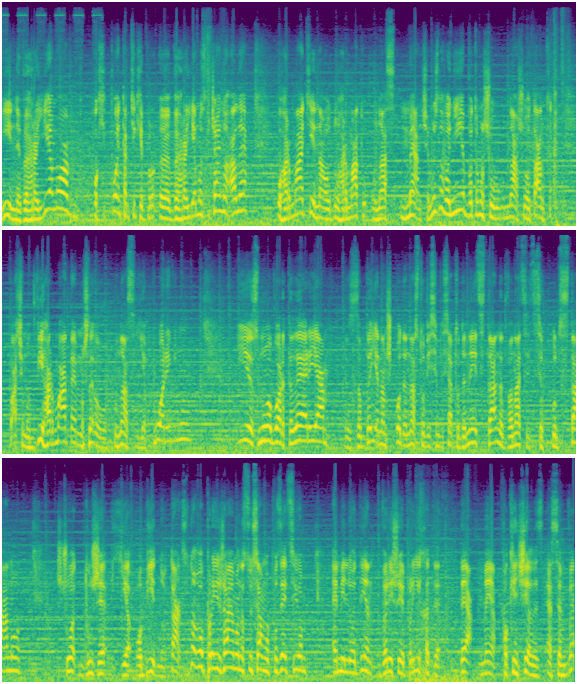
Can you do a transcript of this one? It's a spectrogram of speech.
і не виграємо. По хітпойнтам тільки е, виграємо, звичайно, але по гарматі на одну гармату у нас менше. Можливо, ні, бо тому що у нашого танка бачимо дві гармати, можливо, у нас є порівну. І знову артилерія завдає нам шкоди на 180 одиниць та на 12 секунд стану, що дуже є обідно. Так, знову приїжджаємо на цю саму позицію. Еміль 1 вирішує приїхати, де ми покінчили з СМВ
